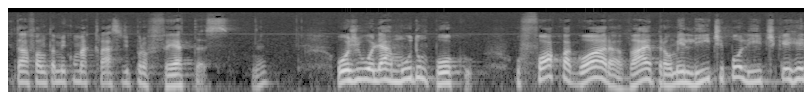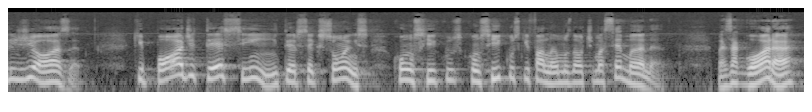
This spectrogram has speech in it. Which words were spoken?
Estava falando também com uma classe de profetas. Né? Hoje o olhar muda um pouco. O foco agora vai para uma elite política e religiosa, que pode ter sim intersecções com os ricos, com os ricos que falamos na última semana. Mas agora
